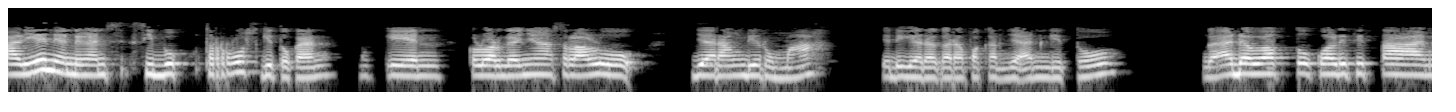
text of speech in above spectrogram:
Kalian yang dengan sibuk terus gitu kan, mungkin keluarganya selalu jarang di rumah, jadi gara-gara pekerjaan gitu, nggak ada waktu quality time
